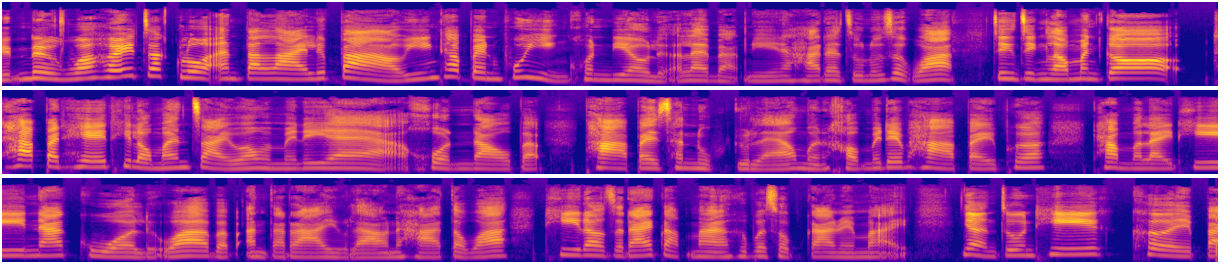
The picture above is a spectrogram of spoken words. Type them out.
นิดนึงว่าเฮ้ยจะกลัวอันตรายหรือเปล่า ยิ่งถ้าเป็นผู้หญิงคนเดียวหรืออะไรแบบนี้นะคะ แต่จูนรู้สึกว่าจริง ๆ แล้วมันก็ถ้าประเทศที่เรามั่นใจว่ามันไม่ได้แย่ คนเราแบบพาไปสนุกอยู่แล้ว เหมือนเขาไม่ได้พาไปเพื่อทำอะไรที่น่ากลัวหรือว่าแบบอันตรายอยู่แล้วนะคะ แต่ว่าที่เราจะได้กลับมาคือประสบการณ์ใหม่ๆ อย่างจูนที่เคยไป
